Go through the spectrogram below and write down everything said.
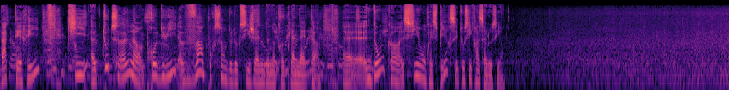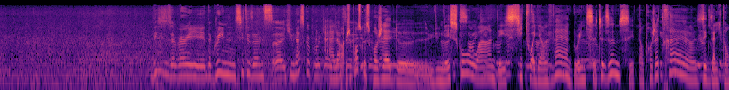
bactérie qui, euh, toute seule, produit 20% de l'oxygène de notre planète. Euh, donc, euh, si on respire, c'est aussi grâce à l'océan. Alors, je pense que ce projet de l'UNESCO, hein, des citoyens verts, Green Citizens, c'est un projet très euh, exaltant.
